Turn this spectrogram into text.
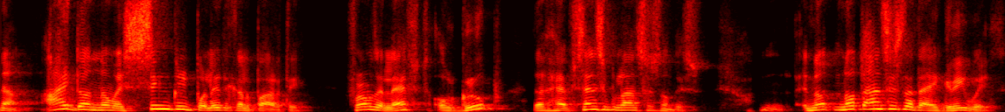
Now, I don't know a single political party from the left or group that have sensible answers on this. Not not answers that I agree with,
